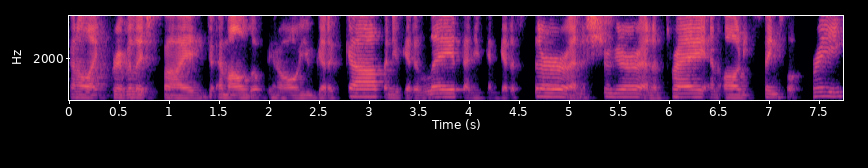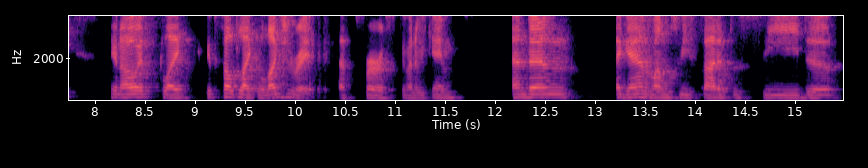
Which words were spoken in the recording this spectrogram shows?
kind of like privileged by the amount of, you know, you get a cup and you get a lid and you can get a stir and a sugar and a tray and all these things for free. You know, it's like it felt like a luxury at first when we came. And then again, once we started to see the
